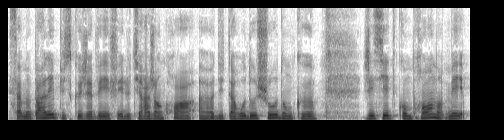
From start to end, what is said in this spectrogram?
Ça me parlait puisque j'avais fait le tirage en croix euh, du tarot d'Ocho. Donc, j'ai essayé de comprendre. Mais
